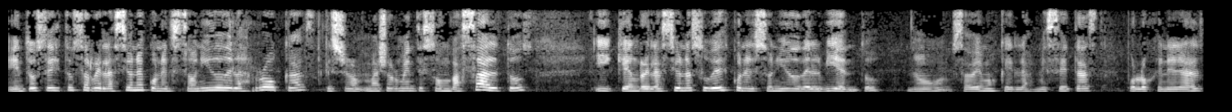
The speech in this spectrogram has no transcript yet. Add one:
Entonces esto se relaciona con el sonido de las rocas, que mayormente son basaltos, y que en relación a su vez con el sonido del viento, ¿no? Sabemos que las mesetas, por lo general,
